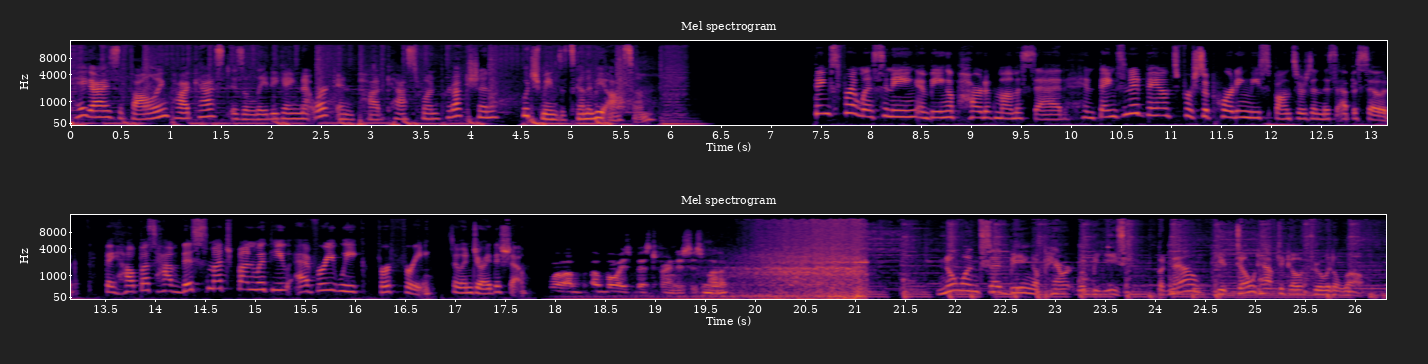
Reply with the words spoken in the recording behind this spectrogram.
Hey guys, the following podcast is a Lady Gang Network and Podcast One production, which means it's going to be awesome. Thanks for listening and being a part of Mama Said, and thanks in advance for supporting these sponsors in this episode. They help us have this much fun with you every week for free. So enjoy the show. Well, a, a boy's best friend is his mother. No one said being a parent would be easy, but now you don't have to go through it alone.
